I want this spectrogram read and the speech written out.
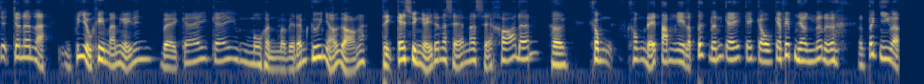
cho, cho nên là ví dụ khi mà anh nghĩ đến về cái cái mô hình mà về đám cưới nhỏ gọn á thì cái suy nghĩ đó nó sẽ nó sẽ khó đến hơn. Không không để tâm ngay lập tức đến cái cái câu cái phép nhân đó nữa. Tất nhiên là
